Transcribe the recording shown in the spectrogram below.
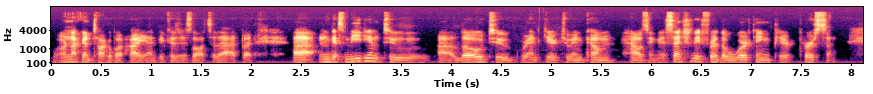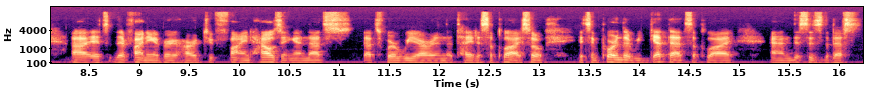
we're not going to talk about high end because there's lots of that. But uh, I guess medium to uh, low to rent geared to income housing, essentially for the working person, uh, it's they're finding it very hard to find housing, and that's that's where we are in the tightest supply. So it's important that we get that supply, and this is the best.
